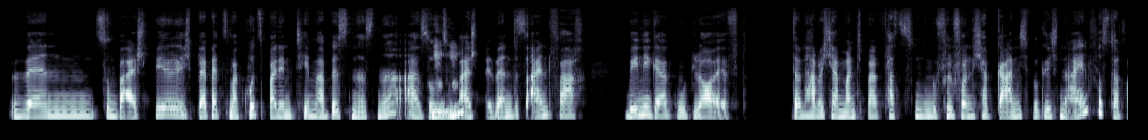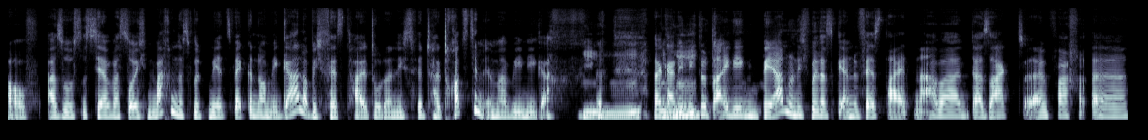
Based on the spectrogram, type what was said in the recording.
wenn zum Beispiel, ich bleibe jetzt mal kurz bei dem Thema Business, ne? Also mhm. zum Beispiel, wenn das einfach weniger gut läuft, dann habe ich ja manchmal fast ein Gefühl von, ich habe gar nicht wirklich einen Einfluss darauf. Also es ist ja, was soll ich denn machen? Das wird mir jetzt weggenommen, egal ob ich festhalte oder nicht. Es wird halt trotzdem immer weniger. Mhm. da kann mhm. ich mich total gegen wehren und ich will das gerne festhalten, aber da sagt einfach äh,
